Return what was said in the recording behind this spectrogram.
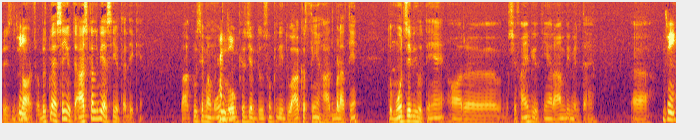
प्रेज द लॉर्ड बिल्कुल ऐसा ही होता है आजकल भी ऐसा ही होता है देखें। पाकरू से मामूर हाँ लोग फिर जब दूसरों के लिए दुआ करते हैं हाथ बढ़ाते हैं तो मोजे भी होते हैं और शिफाएँ भी होती हैं आराम भी मिलता है जी।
